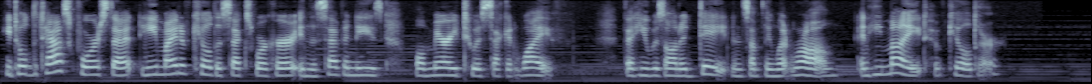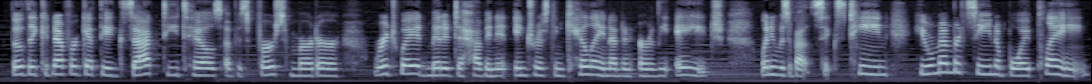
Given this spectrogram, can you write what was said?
He told the task force that he might have killed a sex worker in the 70s while married to his second wife, that he was on a date and something went wrong, and he might have killed her. Though they could never get the exact details of his first murder, Ridgway admitted to having an interest in killing at an early age. When he was about 16, he remembered seeing a boy playing.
